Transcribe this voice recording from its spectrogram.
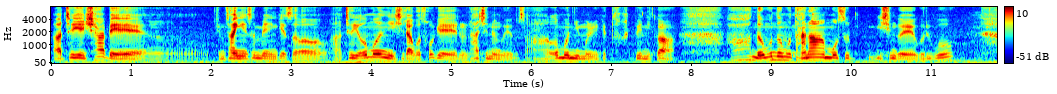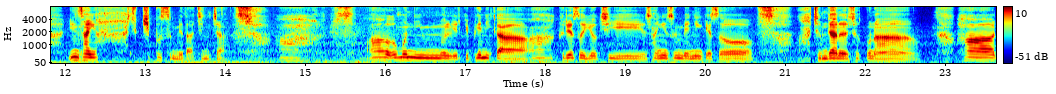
아, 저희 샵에 어, 김상희 선배님께서 아, 저희 어머니시라고 소개를 하시는 거예요. 그래서 아, 어머님을 이렇게 딱 뵈니까 아, 너무너무 단아한 모습이신 거예요. 그리고 인상이 아주 깊었습니다. 진짜. 아, 아, 어머님을 이렇게 뵈니까 아, 그래서 역시 상희 선배님께서 아, 점잖으셨구나. 아,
